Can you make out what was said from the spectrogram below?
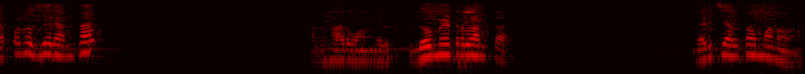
చెప్పండి ఒకసారి ఎంత? పదహారు వందల కిలోమీటర్లు అంట నడిచి వెళ్తాం మనం.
